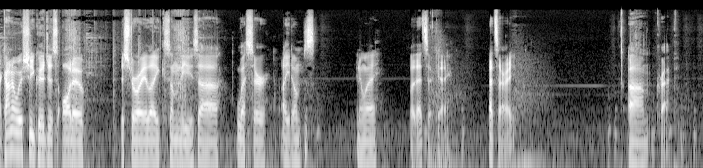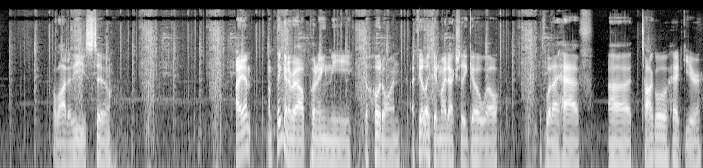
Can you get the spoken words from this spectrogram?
I kind of wish she could just auto destroy like some of these uh, lesser items in a way, but that's okay. That's all right. Um, crap. A lot of these too. I am. I'm thinking about putting the the hood on. I feel like it might actually go well with what I have. Uh, toggle headgear,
